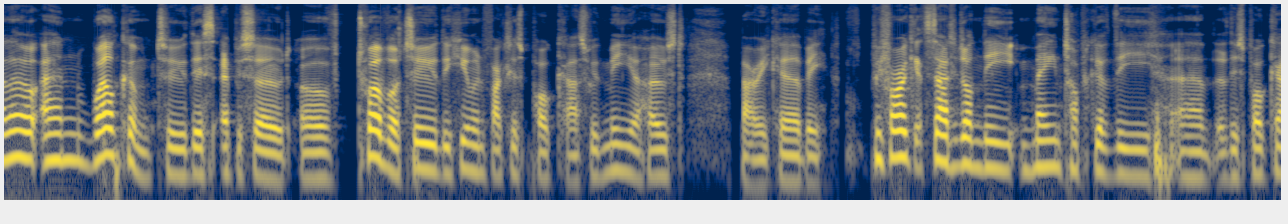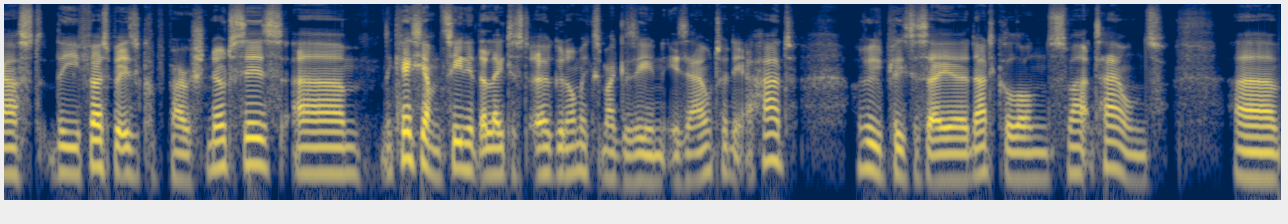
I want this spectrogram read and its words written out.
Hello and welcome to this episode of 1202, the Human Factors Podcast, with me, your host, Barry Kirby. Before I get started on the main topic of the uh, of this podcast, the first bit is a couple of parish notices. Um, in case you haven't seen it, the latest ergonomics magazine is out, and it had, I was really pleased to say, an article on smart towns, uh,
